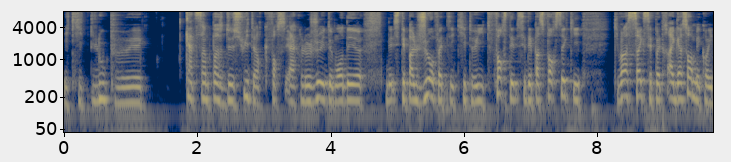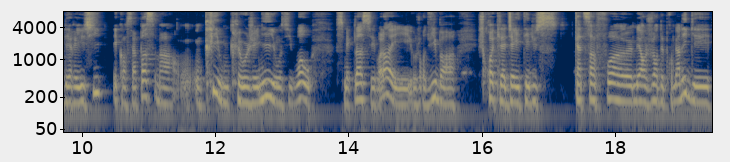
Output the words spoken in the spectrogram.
et qu'il loupe euh, 4-5 passes de suite alors que, force, le jeu il demandait euh, c'était pas le jeu en fait et qui te, force c'est des passes forcées qui qui voilà c'est vrai que ça peut être agaçant mais quand il est réussi et quand ça passe bah on, crie on crie au génie on se dit waouh ce mec là c'est voilà et aujourd'hui bah je crois qu'il a déjà été élu 4-5 fois euh, meilleur joueur de première ligue et,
